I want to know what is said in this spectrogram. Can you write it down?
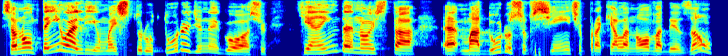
Se eu não tenho ali uma estrutura de negócio que ainda não está é, o suficiente para aquela nova adesão,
